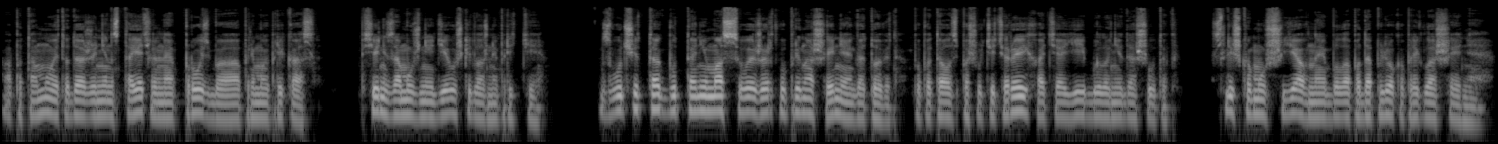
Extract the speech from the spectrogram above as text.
а потому это даже не настоятельная просьба, а прямой приказ. Все незамужние девушки должны прийти. Звучит так, будто они массовое жертвоприношение готовят, попыталась пошутить Рэй, хотя ей было не до шуток. Слишком уж явная была подоплека приглашения.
